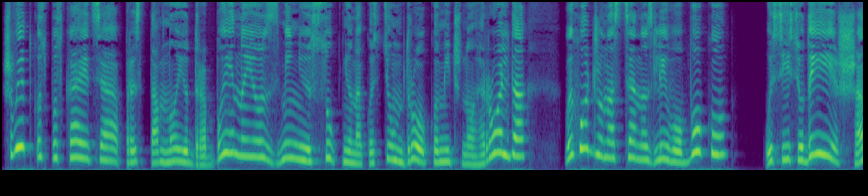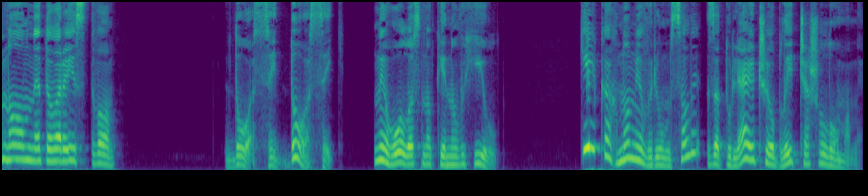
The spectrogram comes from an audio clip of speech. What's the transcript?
швидко спускається приставною драбиною, змінюю сукню на костюм другого комічного Герольда, виходжу на сцену з лівого боку, Усі сюди, шановне товариство. Досить, досить, неголосно кинув Гюл. Кілька гномів рюмсали, затуляючи обличчя шоломами.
